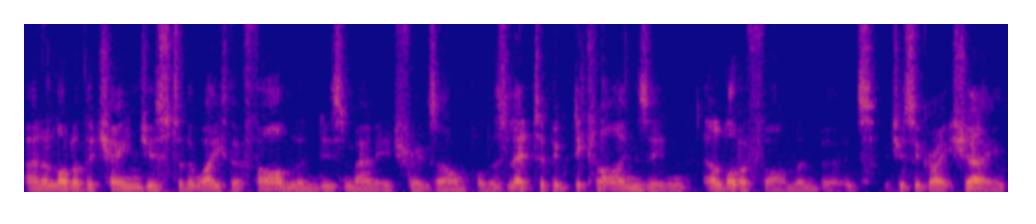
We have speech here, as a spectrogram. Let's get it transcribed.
And a lot of the changes to the way that farmland is managed, for example, has led to big declines in a lot of farmland birds, which is a great shame.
